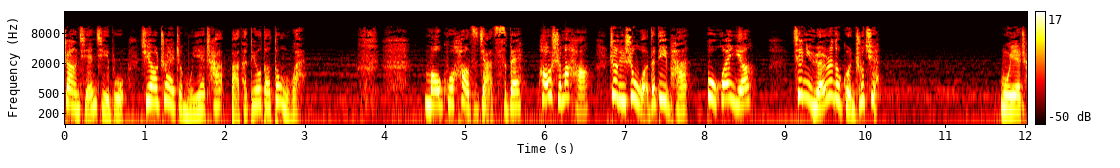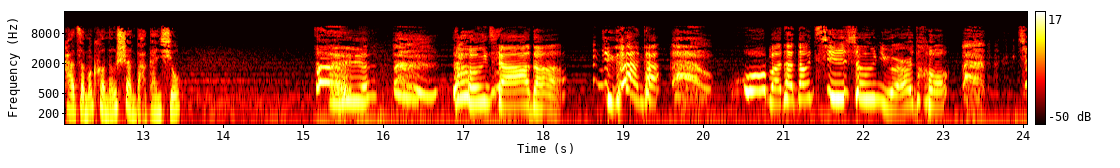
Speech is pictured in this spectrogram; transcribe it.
上前几步就要拽着母夜叉把他丢到洞外。猫哭耗子假慈悲，嚎什么嚎？这里是我的地盘，不欢迎，请你圆润的滚出去。母夜叉怎么可能善罢甘休？哎呀，当家的，你看看，我把她当亲生女儿疼，就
